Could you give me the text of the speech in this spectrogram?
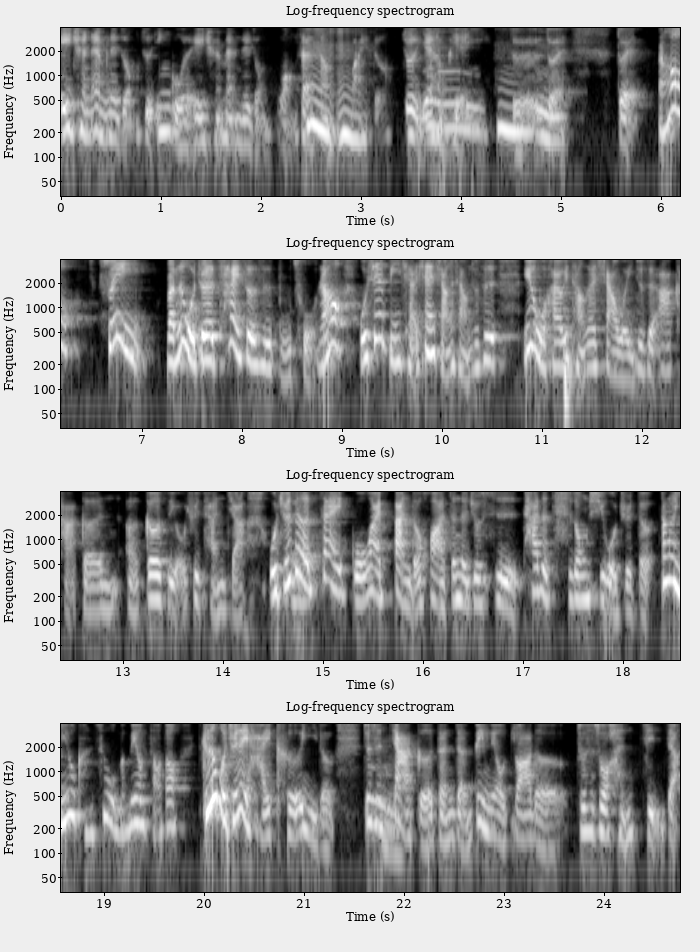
H and M 那种，就是英国的 H and M 那种网站上买的，就也很便宜。对对对对，然后所以。反正我觉得菜色是不错，然后我现在比起来，现在想想，就是因为我还有一场在夏威夷，就是阿卡跟呃鸽子有去参加。我觉得在国外办的话，真的就是他的吃东西，我觉得当然也有可能是我们没有找到，可是我觉得也还可以的，就是价格等等，并没有抓的，就是说很紧这样。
